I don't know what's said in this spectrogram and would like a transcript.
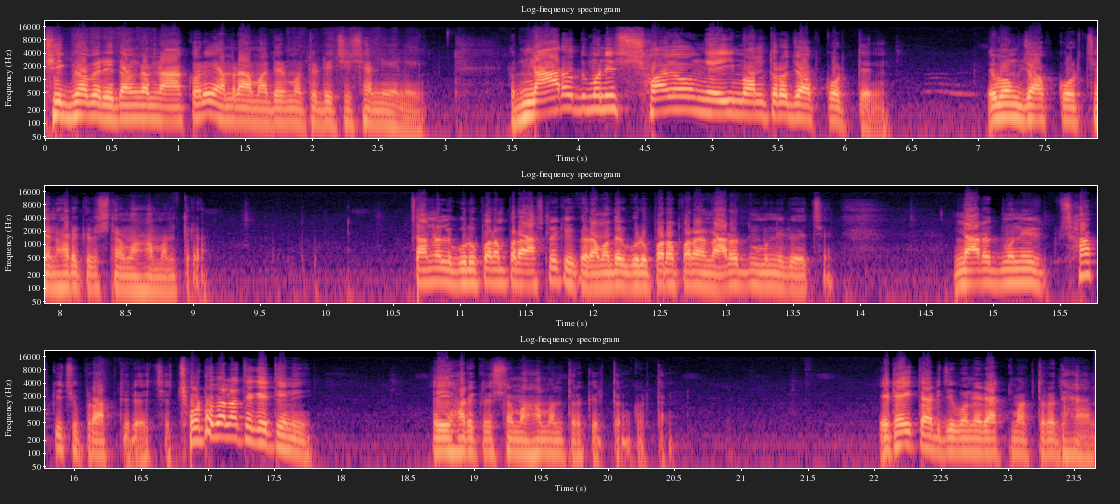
ঠিকভাবে হৃদয়ঙ্গম না করে আমরা আমাদের মতো ডিসিশন নিয়ে নিই। নারদ মুনি স্বয়ং এই মন্ত্র জপ করতেন এবং জপ করছেন হরে কৃষ্ণ মহামন্ত্র। তা নাহলে গুরু পরম্পরা আসলে কী করে? আমাদের গুরু পরম্পরা নারদ মুনি রয়েছে। নারদ মুনির সব কিছু প্রাপ্তি রয়েছে। ছোটবেলা থেকে তিনি এই হরে কৃষ্ণ মহামন্ত্র কীর্তন করতেন। এটাই তার জীবনের একমাত্র ধ্যান।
